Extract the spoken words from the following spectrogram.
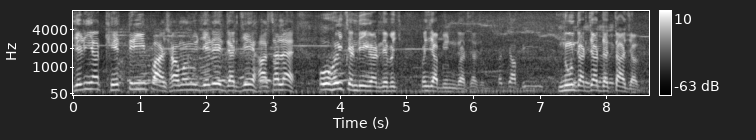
ਜਿਹੜੀਆਂ ਖੇਤਰੀ ਭਾਸ਼ਾਵਾਂ ਨੂੰ ਜਿਹੜੇ ਦਰਜੇ ਹਾਸਲ ਹੈ ਉਹੀ ਹੀ ਚੰਡੀਗੜ੍ਹ ਦੇ ਵਿੱਚ ਪੰਜਾਬੀ ਨੂੰ ਦਰਜਾ ਦੇ ਪੰਜਾਬੀ ਨੂੰ ਦਰਜਾ ਦਿੱਤਾ ਜਾਵੇ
